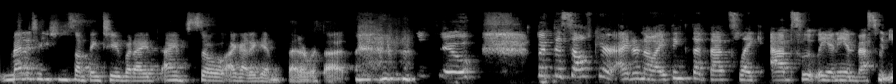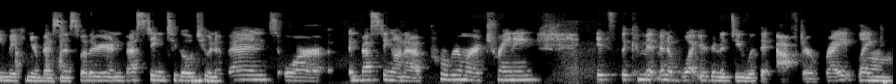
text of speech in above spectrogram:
Meditation something too but i i'm so i gotta get better with that. Me too. But the self-care i don't know. I think that that's like absolutely any investment you make in your business whether you're investing to go to an event or investing on a program or a training it's the commitment of what you're going to do with it after right like mm.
